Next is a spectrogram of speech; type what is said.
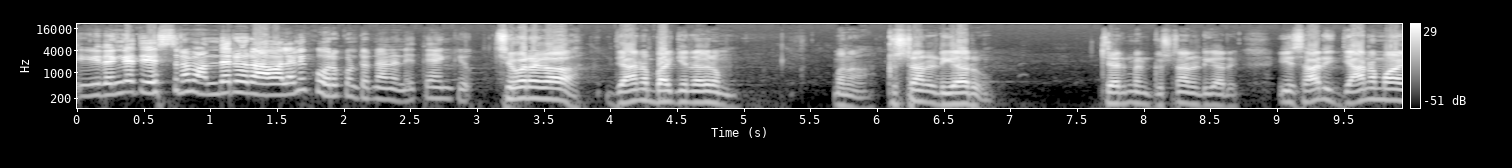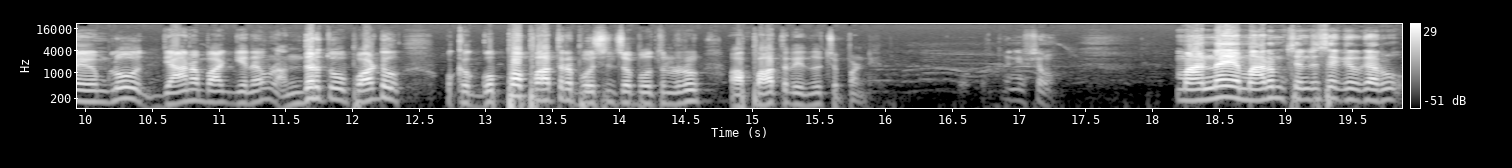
ఈ విధంగా చేస్తున్నాం. అందరూ రావాలని కోరుకుంటున్నానండి. Thank you. చివరగా ధ్యాన భాగ్యనగరం మన కృష్ణారెడ్డి గారు చైర్మన్ కృష్ణారెడ్డి గారు. ఈసారి ధ్యానమాయంలో ధ్యాన భాగ్యనగరం అందరితో పాటు ఒక గొప్ప పాత్ర పోషించబోతున్నారు. ఆ పాత్ర ఏందో చెప్పండి. నిమిషం. మా అన్నయ్య మారం చంద్రశేఖర్ గారు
